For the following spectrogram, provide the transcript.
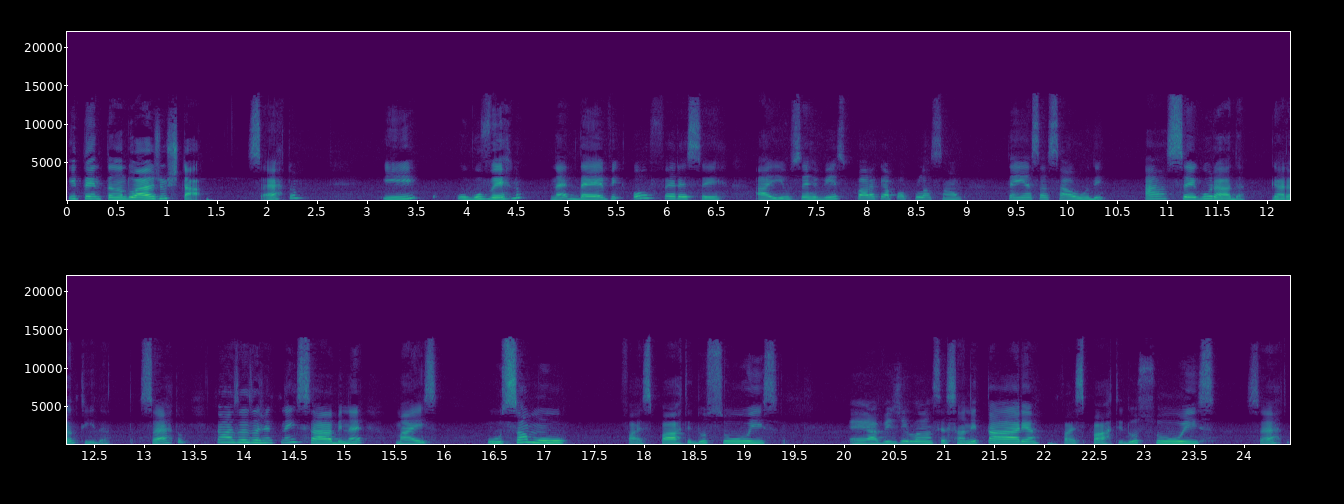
e tentando ajustar, certo? E o governo né, deve oferecer aí o serviço para que a população tenha essa saúde assegurada, garantida, tá certo? Então, às vezes a gente nem sabe, né? Mas o SAMU faz parte do SUS, é, a vigilância sanitária faz parte do SUS, certo?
